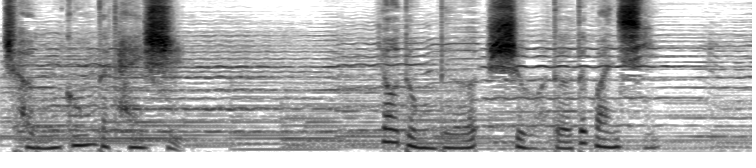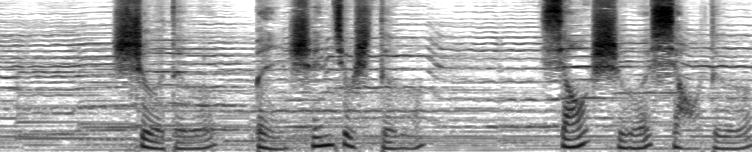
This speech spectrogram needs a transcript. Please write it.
成功的开始。要懂得舍得的关系，舍得本身就是德。小舍小得，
